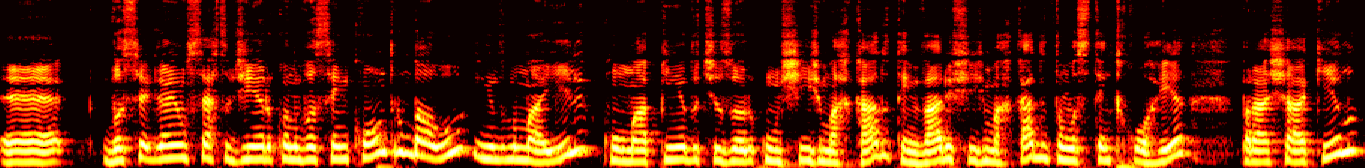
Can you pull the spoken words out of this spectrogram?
É, você ganha um certo dinheiro quando você encontra um baú indo numa ilha, com um mapinha do tesouro com um X marcado, tem vários X marcados, então você tem que correr para achar aquilo.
